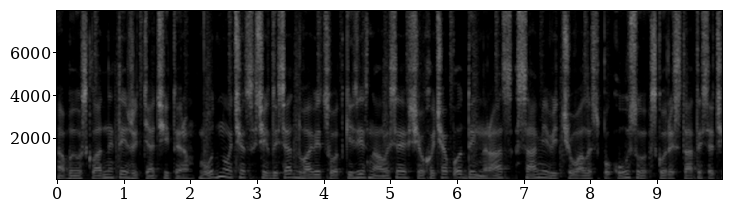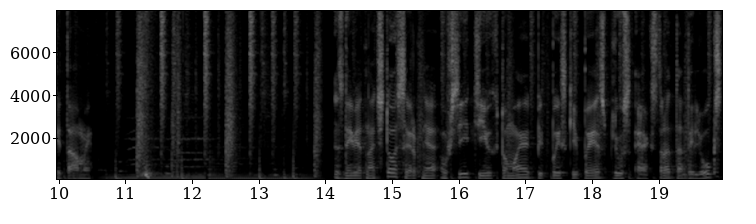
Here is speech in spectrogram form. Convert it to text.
аби ускладнити життя читерам. Водночас 62% зізналися, що хоча б один раз самі відчували спокусу скористатися читами. З 19 серпня всі ті, хто мають підписки PS Plus Extra та Deluxe,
